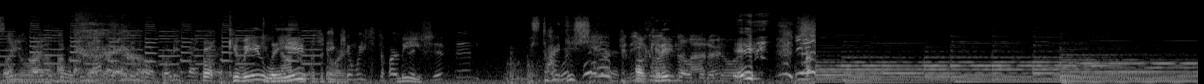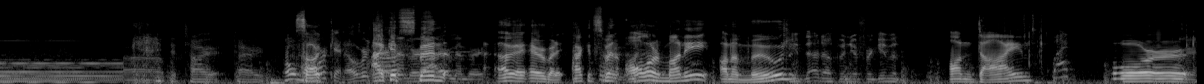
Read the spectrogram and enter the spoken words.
It's like right on top of the Bro, can we Do leave? Hey, can we start Leave. this ship then? Start the ship. Oh, can he- climb the ladder? Tired, tired. Oh, So. I- I could spend. I. Okay, everybody. I could spend all our money on a moon, Keep that up and you're forgiven. on Dine, or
